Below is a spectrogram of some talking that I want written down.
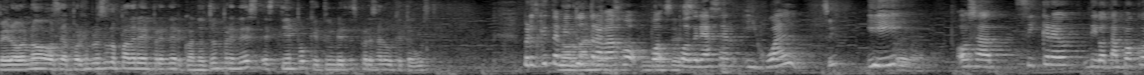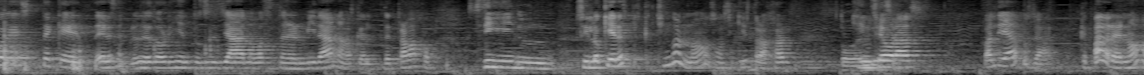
Pero no, o sea, por ejemplo, eso es lo padre de emprender. Cuando tú emprendes es tiempo que tú inviertes, pero es algo que te gusta. Pero es que también tu trabajo po- podría ser igual. Sí. Y, Pero- o sea, sí creo, digo, tampoco es de que eres emprendedor y entonces ya no vas a tener vida nada más que el de trabajo. Si, si lo quieres, pues qué chingón, ¿no? O sea, si quieres trabajar Todo el 15 día, sí. horas al día, pues ya, qué padre, ¿no?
